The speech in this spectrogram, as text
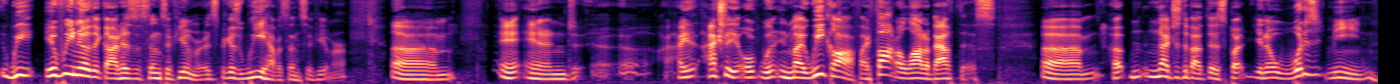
we, if we know that God has a sense of humor, it's because we have a sense of humor. Um, and uh, I actually in my week off I thought a lot about this, um, uh, not just about this, but you know what does it mean?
